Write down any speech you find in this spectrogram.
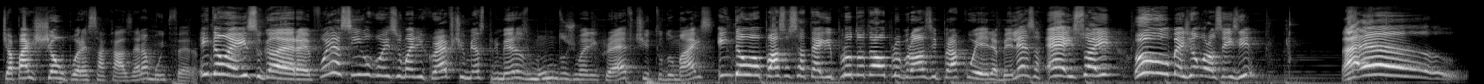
tinha paixão por essa casa. Era muito fera. Então é isso, galera. Foi assim que eu conheci o Minecraft, meus primeiros mundos de Minecraft e tudo mais. Então eu passo essa tag pro Total, pro Bros e pra Coelha, beleza? É isso aí. Um beijão pra vocês e... Valeu!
